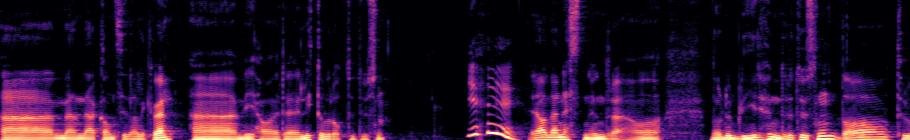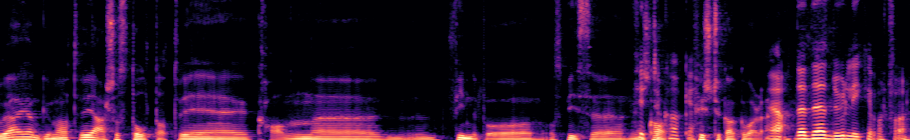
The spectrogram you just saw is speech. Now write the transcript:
eh, men jeg kan si det allikevel. Eh, vi har litt over 8000. Juhu. Ja, det er nesten 100. Og når det blir 100 000, da tror jeg jaggu meg at vi er så stolte at vi kan uh, finne på å, spise. Fyrstekake. Fyrstekake var det. Ja, det er det du liker, i hvert fall.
